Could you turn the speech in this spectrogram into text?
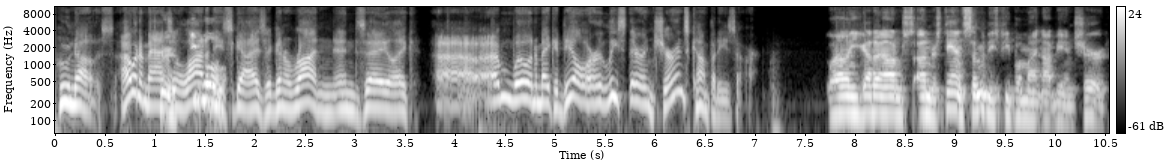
who knows? I would imagine a lot of these guys are going to run and say, like, uh, I'm willing to make a deal, or at least their insurance companies are. Well, you got to understand some of these people might not be insured,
